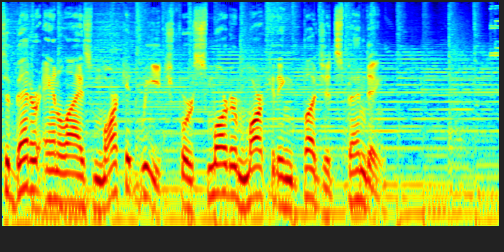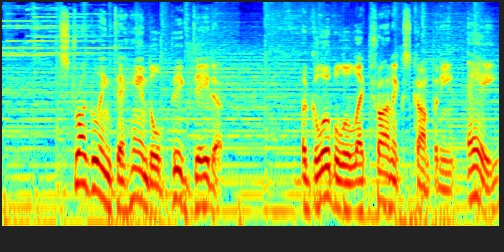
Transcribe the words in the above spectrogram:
to better analyze market reach for smarter marketing budget spending. Struggling to handle big data, a global electronics company, A,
